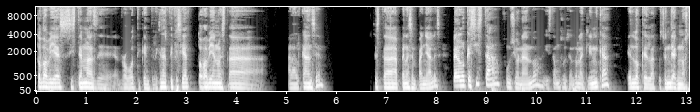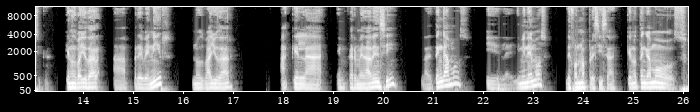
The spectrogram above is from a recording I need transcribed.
todavía es sistemas de robótica inteligencia artificial, todavía no está al alcance, está apenas en pañales, pero lo que sí está funcionando y estamos funcionando en la clínica es lo que es la cuestión diagnóstica, que nos va a ayudar a prevenir nos va a ayudar a que la enfermedad en sí la detengamos y la eliminemos de forma precisa, que no tengamos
